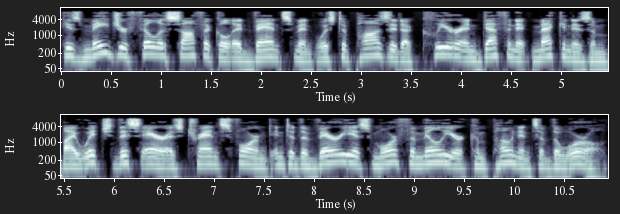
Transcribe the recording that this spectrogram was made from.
His major philosophical advancement was to posit a clear and definite mechanism by which this air is transformed into the various more familiar components of the world,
